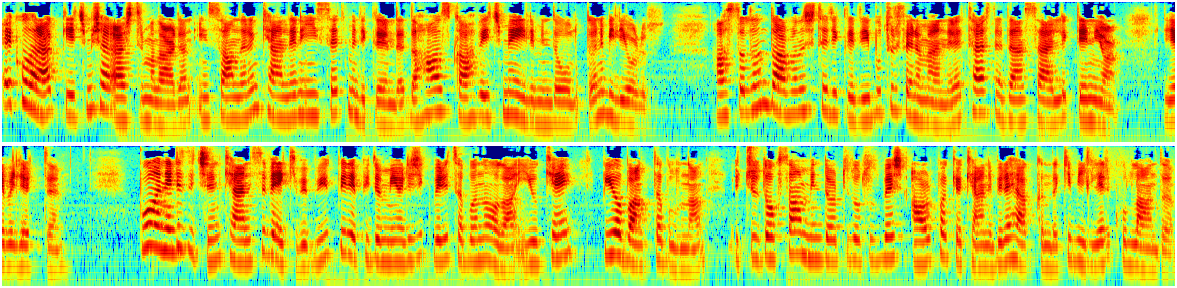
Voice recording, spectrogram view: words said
Ek olarak geçmiş araştırmalardan insanların kendilerini iyi hissetmediklerinde daha az kahve içme eğiliminde olduklarını biliyoruz. Hastalığın davranışı tetiklediği bu tür fenomenlere ters nedensellik deniyor diye belirtti. Bu analiz için kendisi ve ekibi büyük bir epidemiyolojik veri tabanı olan UK Biobank'ta bulunan 390.435 Avrupa kökenli birey hakkındaki bilgileri kullandı.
